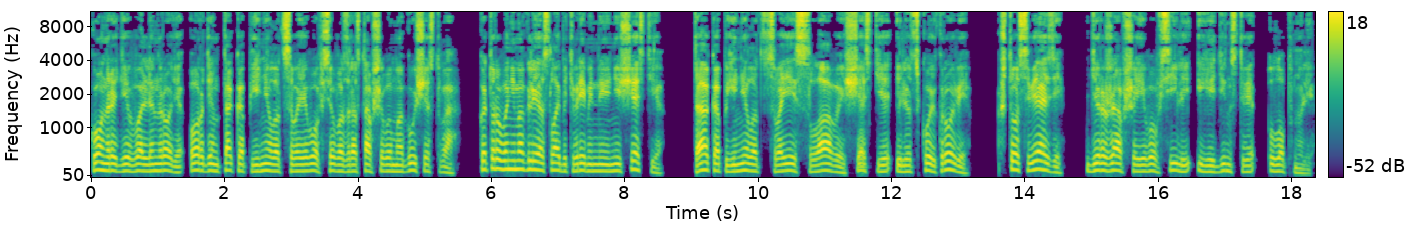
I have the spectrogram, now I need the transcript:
Конраде Валленроде, орден так опьянел от своего все возраставшего могущества, которого не могли ослабить временные несчастья, так опьянел от своей славы, счастья и людской крови, что связи, державшие его в силе и единстве, лопнули.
